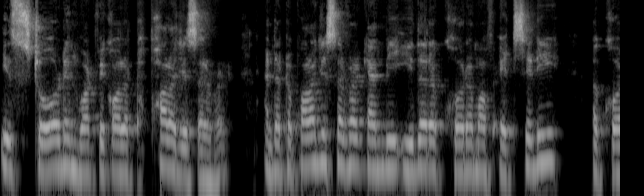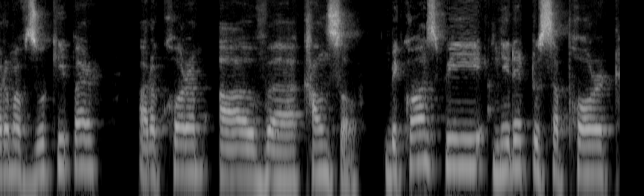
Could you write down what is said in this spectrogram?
is stored in what we call a topology server. And the topology server can be either a quorum of etcd, a quorum of Zookeeper, or a quorum of uh, Consul. Because we needed to support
